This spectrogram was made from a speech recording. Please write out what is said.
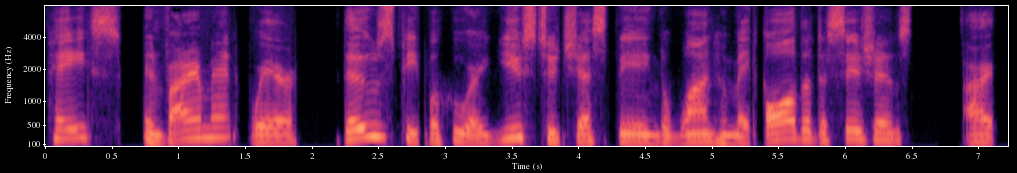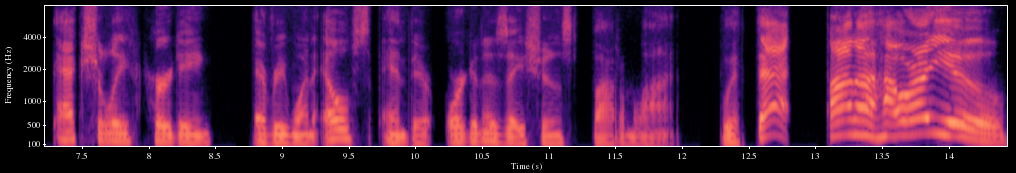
paced environment where those people who are used to just being the one who make all the decisions are actually hurting everyone else and their organization's bottom line. With that, Hana, how are you?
